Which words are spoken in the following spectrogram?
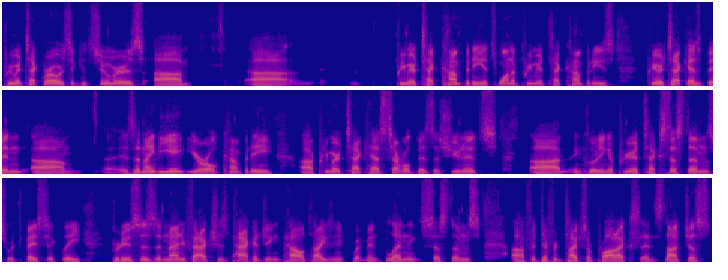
Premier Tech Growers and Consumers. Um, uh, Premier Tech company. It's one of Premier Tech companies. Premier Tech has been um, is a 98 year old company. Uh, Premier Tech has several business units, uh, including a Premier Tech Systems, which basically produces and manufactures packaging, palletizing equipment, blending systems uh, for different types of products. And it's not just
